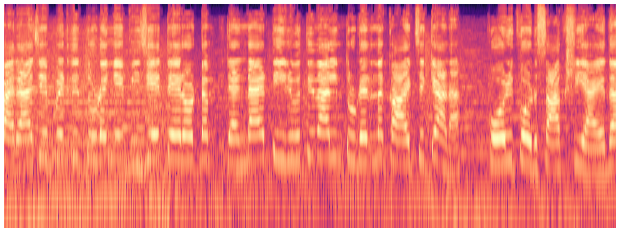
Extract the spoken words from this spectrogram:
പരാജയപ്പെടുത്തി തുടങ്ങിയ വിജയത്തേരോട്ടം രണ്ടായിരത്തി ഇരുപത്തിനാലിൽ തുടരുന്ന കാഴ്ചയ്ക്കാണ് കോഴിക്കോട് സാക്ഷിയായത്.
